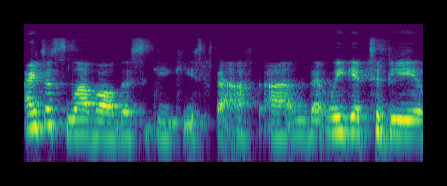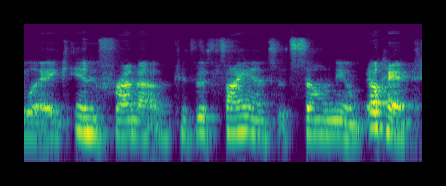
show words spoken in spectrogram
I just love all this geeky stuff um, that we get to be like in front of because the science is so new. Okay,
